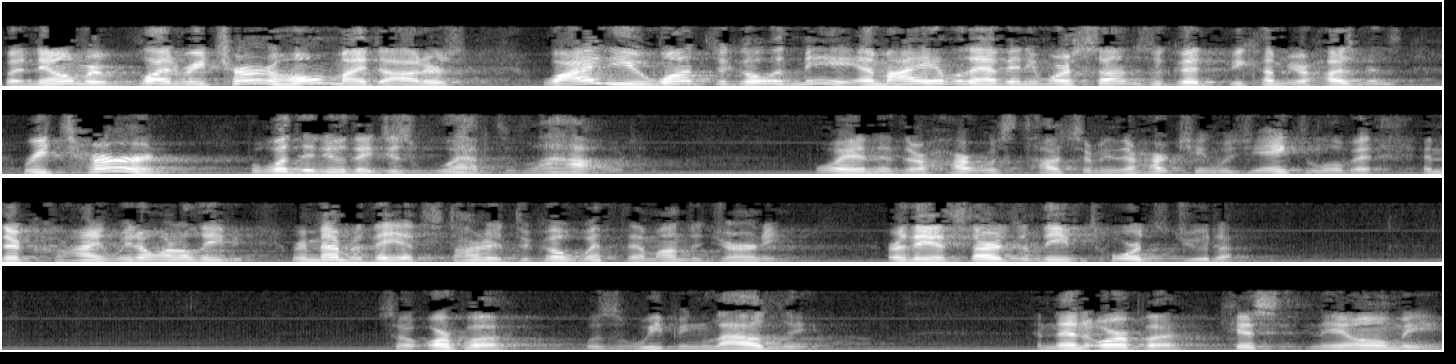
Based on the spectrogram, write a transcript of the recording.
But Naomi replied, Return home, my daughters. Why do you want to go with me? Am I able to have any more sons who could become your husbands? Return. But what they do, they just wept loud. Boy, and their heart was touched. I mean, their heart chain was yanked a little bit. And they're crying, We don't want to leave you. Remember, they had started to go with them on the journey, or they had started to leave towards Judah. So Orpah was weeping loudly. And then Orpah kissed Naomi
